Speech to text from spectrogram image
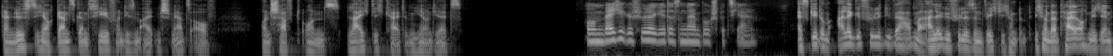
dann löst sich auch ganz, ganz viel von diesem alten Schmerz auf und schafft uns Leichtigkeit im Hier und Jetzt. Um welche Gefühle geht es in deinem Buch speziell? Es geht um alle Gefühle, die wir haben, weil alle Gefühle sind wichtig und ich unterteile auch nicht in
